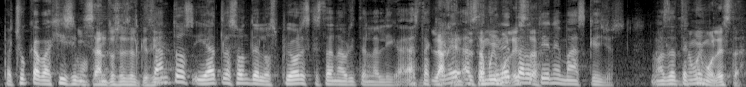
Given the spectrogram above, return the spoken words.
Pachuca bajísimo. Y Santos es el que sí. Santos y Atlas son de los peores que están ahorita en la liga. Hasta la que, gente está muy molesta. tiene más que ellos. está muy molesta.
